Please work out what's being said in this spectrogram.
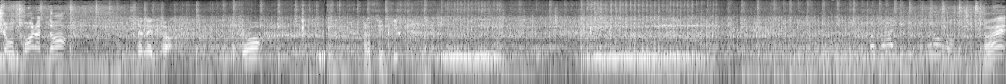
suis en 3 là-dedans, ça n'aide pas. Bonjour. Un cycliste. Ouais.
